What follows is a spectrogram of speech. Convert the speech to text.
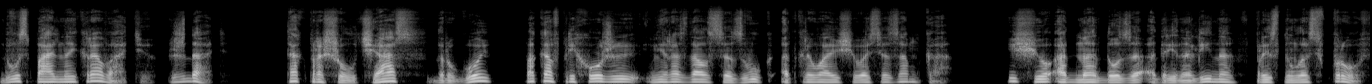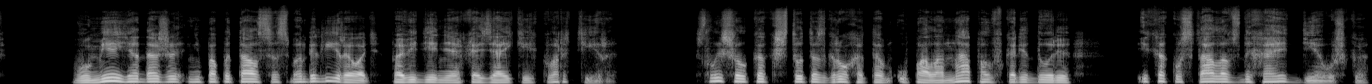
двуспальной кроватью, ждать. Так прошел час, другой, пока в прихожей не раздался звук открывающегося замка. Еще одна доза адреналина впрыснулась в кровь. В уме я даже не попытался смоделировать поведение хозяйки квартиры. Слышал, как что-то с грохотом упало на пол в коридоре и как устало вздыхает девушка,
